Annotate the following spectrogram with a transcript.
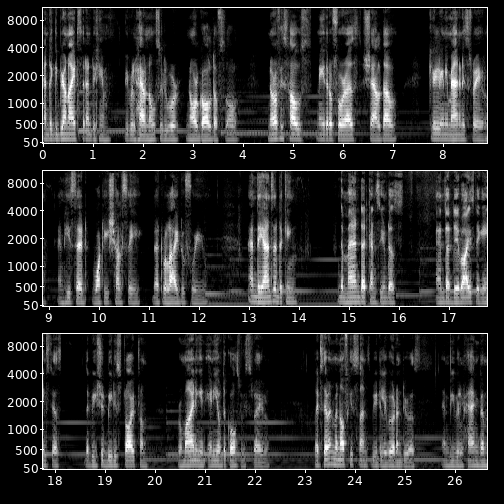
And the Gibeonites said unto him, We will have no silver nor gold of Saul, nor of his house, neither for us shalt thou kill any man in Israel. And he said, What ye shall say, that will I do for you. And they answered the king, The man that consumed us, and that devised against us, that we should be destroyed from remaining in any of the coast of Israel. Let seven men of his sons be delivered unto us, and we will hang them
